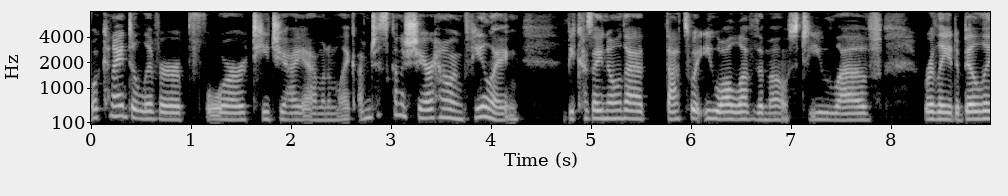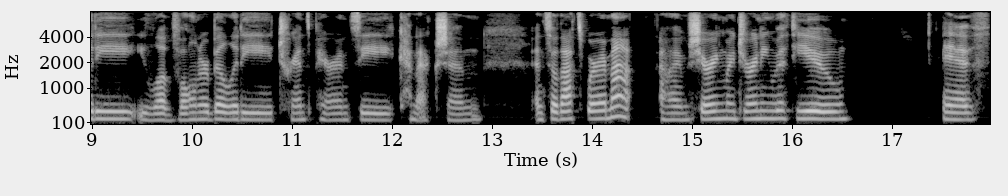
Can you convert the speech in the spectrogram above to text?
what can I deliver for TGIM? And I'm like, I'm just going to share how I'm feeling because I know that that's what you all love the most. You love relatability, you love vulnerability, transparency, connection. And so that's where I'm at. I'm sharing my journey with you. If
